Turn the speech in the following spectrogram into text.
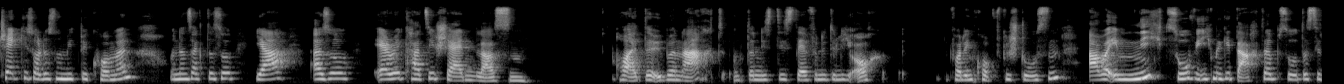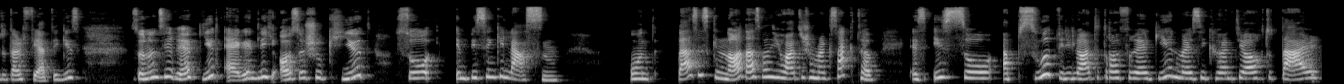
Jackie soll das nur mitbekommen. Und dann sagt er so, ja, also Eric hat sich scheiden lassen. Heute über Nacht. Und dann ist die Stephanie natürlich auch vor den Kopf gestoßen, aber eben nicht so, wie ich mir gedacht habe, so, dass sie total fertig ist, sondern sie reagiert eigentlich außer schockiert so ein bisschen gelassen. Und das ist genau das, was ich heute schon mal gesagt habe. Es ist so absurd, wie die Leute darauf reagieren, weil sie könnte ja auch total,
